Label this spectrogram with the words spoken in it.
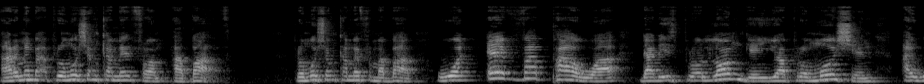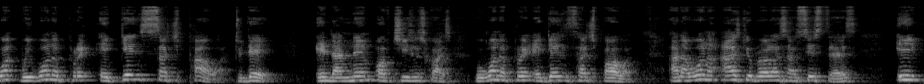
I remember a promotion coming from above promotion coming from above. Whatever power that is prolonging your promotion, I want we want to pray against such power today. In the name of Jesus Christ. We want to pray against such power. And I want to ask you, brothers and sisters, if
